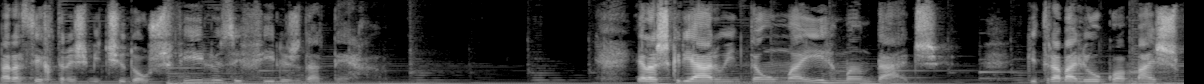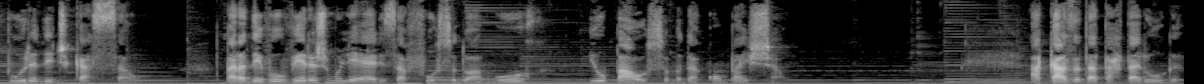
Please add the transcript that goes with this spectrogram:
para ser transmitido aos filhos e filhas da terra. Elas criaram então uma irmandade que trabalhou com a mais pura dedicação para devolver às mulheres a força do amor e o bálsamo da compaixão. A Casa da Tartaruga,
